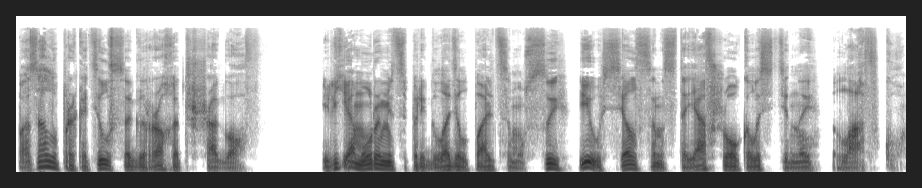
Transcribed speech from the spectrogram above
По залу прокатился грохот шагов. Илья Муромец пригладил пальцем усы и уселся на стоявшую около стены лавку.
